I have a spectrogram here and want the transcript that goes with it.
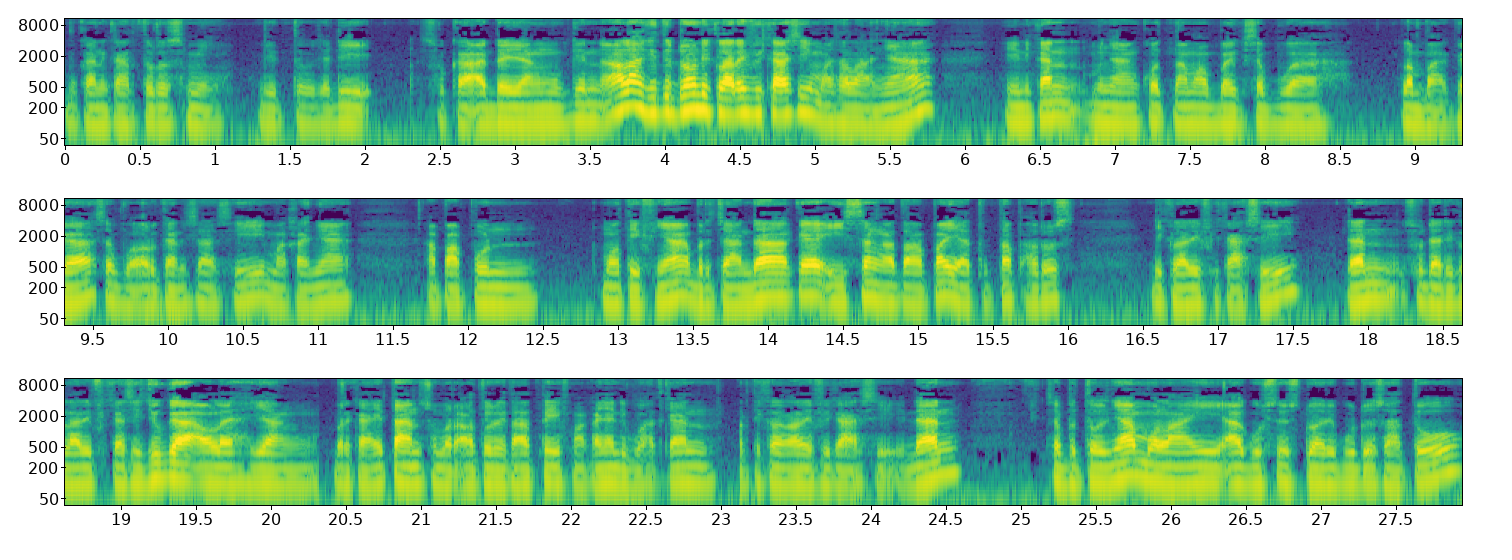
bukan kartu resmi gitu. Jadi suka ada yang mungkin alah gitu doang diklarifikasi masalahnya. Ini kan menyangkut nama baik sebuah lembaga, sebuah organisasi, makanya apa pun motifnya bercanda kayak iseng atau apa ya tetap harus diklarifikasi. Dan sudah diklarifikasi juga oleh yang berkaitan sumber autoritatif makanya dibuatkan artikel klarifikasi. Dan sebetulnya mulai Agustus 2021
